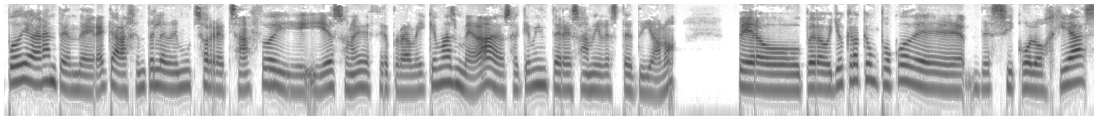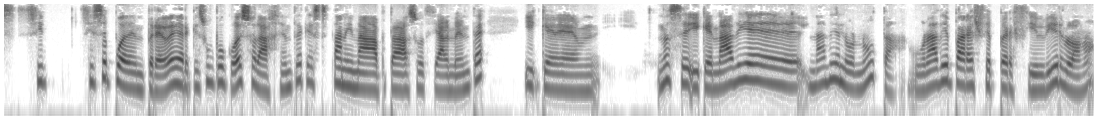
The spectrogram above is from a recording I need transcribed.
puedo llegar a entender eh, que a la gente le dé mucho rechazo y, y eso, ¿no? Y decir, pero a mí, ¿qué más me da? O sea, ¿qué me interesa a mí de este tío, no? Pero, pero yo creo que un poco de, de psicología sí, sí se pueden prever, que es un poco eso, la gente que es tan inadaptada socialmente y que, no sé, y que nadie, nadie lo nota, o nadie parece percibirlo, ¿no?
